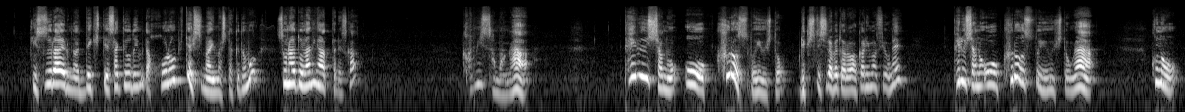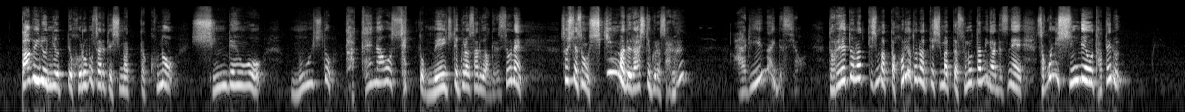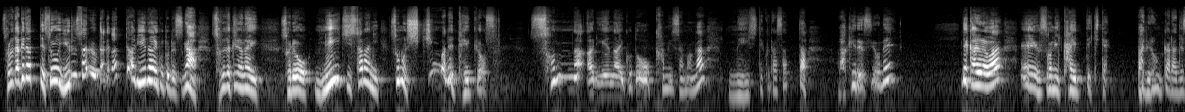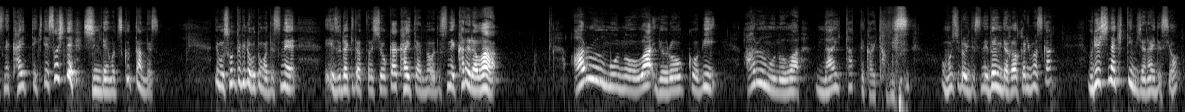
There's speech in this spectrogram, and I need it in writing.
イスラエルができて先ほど言った滅びてしまいましたけどもその後何があったですか？神様がペルシャの王クロスという人歴史で調べたら分かりますよね。ペルシャの王クロスという人がこのバビロによって滅ぼされてしまったこの神殿をもう一度立て直せと命じてくださるわけですよね。そしてその資金まで出してくださる？ありえないですよ。奴隷となってしまった捕虜となってしまったその民がですねそこに神殿を建てるそれだけだってそれを許されるだけだってありえないことですがそれだけじゃないそれを明治さらにその資金まで提供するそんなありえないことを神様が命じてくださったわけですよね。で彼らは、えそこに帰ってきてバビロンからですね帰ってきてそして神殿を作ったんです。でもその時のことがですね絵面記だったでしょうか書いてあるのはですね彼らはあるものは喜びあるものは泣いたって書いたんです。面白いですね。どういう意味だか分かりますか？嬉し泣きって意味じゃないですよ。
